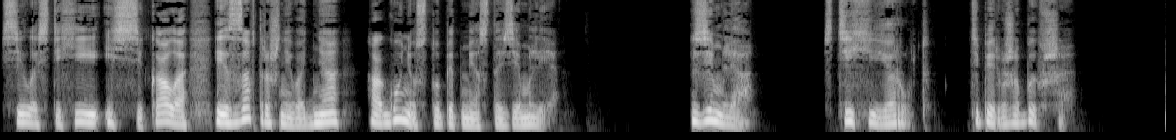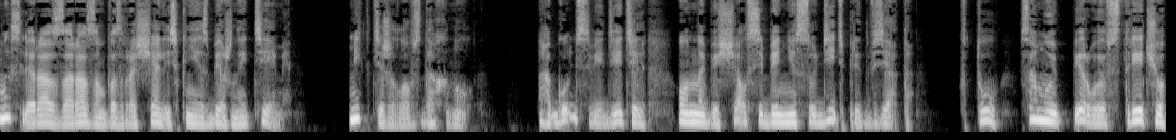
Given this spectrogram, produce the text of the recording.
Сила стихии иссякала, и с завтрашнего дня огонь уступит место земле. Земля. Стихия Рут. Теперь уже бывшая. Мысли раз за разом возвращались к неизбежной теме. Мик тяжело вздохнул. Огонь — свидетель, он обещал себе не судить предвзято. В ту, самую первую встречу,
